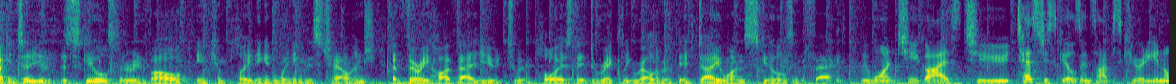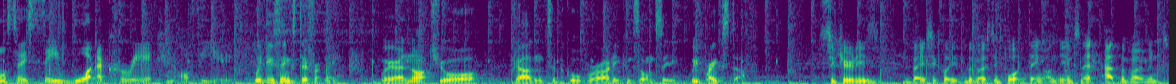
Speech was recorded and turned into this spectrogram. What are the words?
I can tell you that the skills that are involved in completing and winning this challenge are very high value to employers. They're directly relevant. They're day one skills, in fact. We want you guys to test your skills in cybersecurity and also see what a career can offer you. We do things differently. We're not your garden typical variety consultancy. We break stuff. Security is basically the most important thing on the internet at the moment.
